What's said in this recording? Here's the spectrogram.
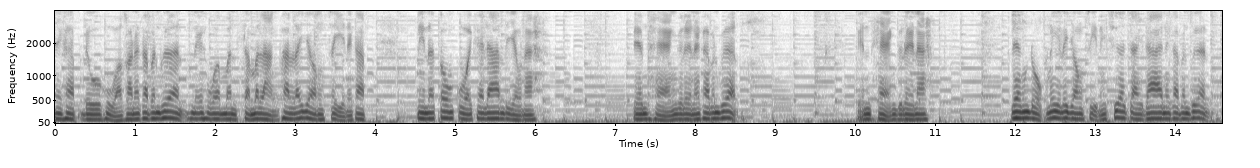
นะครับ ดูหัวเขานะครับเพื่อนๆในหัวมันสำมะหลังพันละยองสี่นะครับ นี่นะต้งกลวยแค่ด้านเดียวนะเป็นแผงอยู่เลยนะครับเพื่อนๆเป็นแผงอยู่เลยนะ เรื่องดกนี่ระยองสีนี่เชื่อใจได้นะครับเพื่อนๆ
